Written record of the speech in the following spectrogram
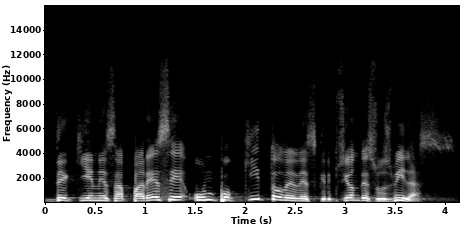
de quienes aparece un poquito de descripción de sus vidas.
